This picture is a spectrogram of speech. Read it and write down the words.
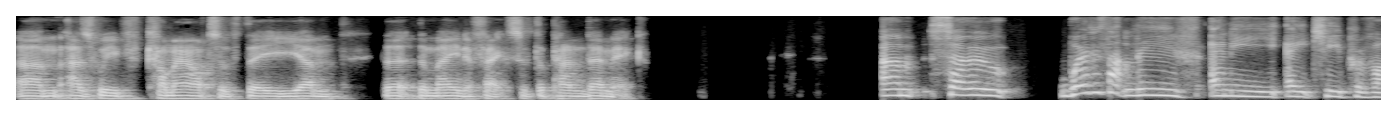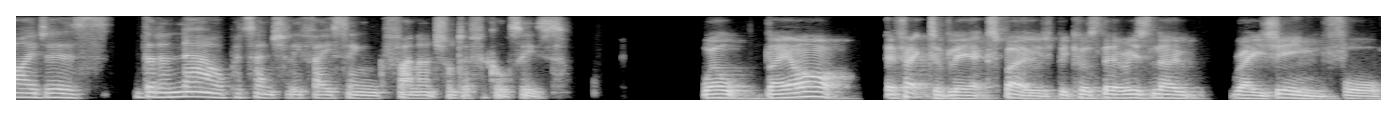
um, as we've come out of the, um, the, the, main effects of the pandemic. Um, so, where does that leave any HE providers that are now potentially facing financial difficulties? Well, they are effectively exposed because there is no regime for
